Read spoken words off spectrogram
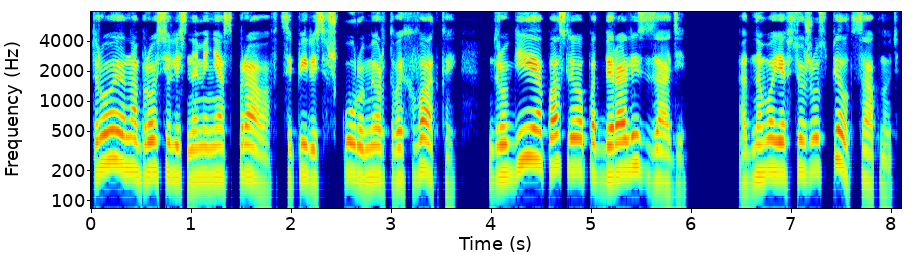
Трое набросились на меня справа, вцепились в шкуру мертвой хваткой, другие опасливо подбирались сзади. Одного я все же успел цапнуть,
